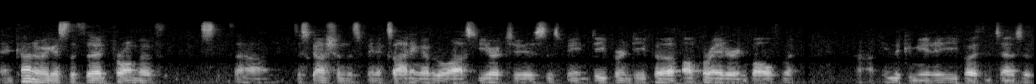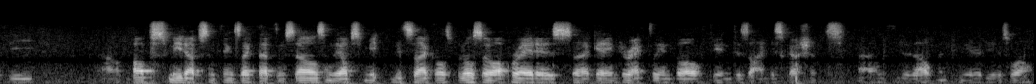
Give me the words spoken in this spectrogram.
and kind of, I guess, the third prong of um, discussion that's been exciting over the last year or two is there's been deeper and deeper operator involvement uh, in the community, both in terms of the ops meetups and things like that themselves and the ops mid cycles, but also operators uh, getting directly involved in design discussions uh, with the development community as well.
